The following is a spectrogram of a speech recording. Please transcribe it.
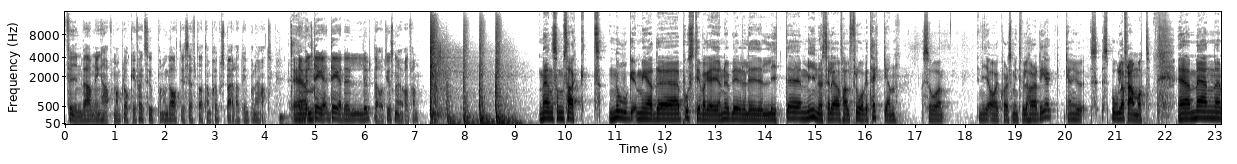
fin värvning här. För man plockar ju faktiskt upp honom gratis efter att han provspelat och imponerat. Um, det är väl det, det det lutar åt just nu i alla fall. Men som sagt, nog med eh, positiva grejer. Nu blir det lite minus, eller i alla fall frågetecken. Så ni AIK som inte vill höra det kan ju spola framåt. Eh, men eh,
